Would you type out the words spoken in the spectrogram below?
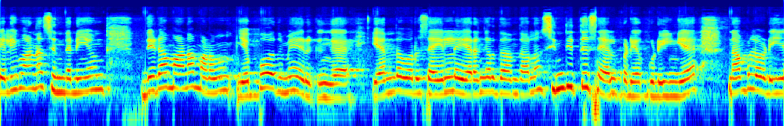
தெளிவான சிந்தனையும் திடமான மனமும் எப்போதுமே இருக்குங்க. எந்த ஒரு செயலில் இறங்குறதா இருந்தாலும் சிந்தித்து செயல்படக்கூடியங்க நம்மளுடைய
